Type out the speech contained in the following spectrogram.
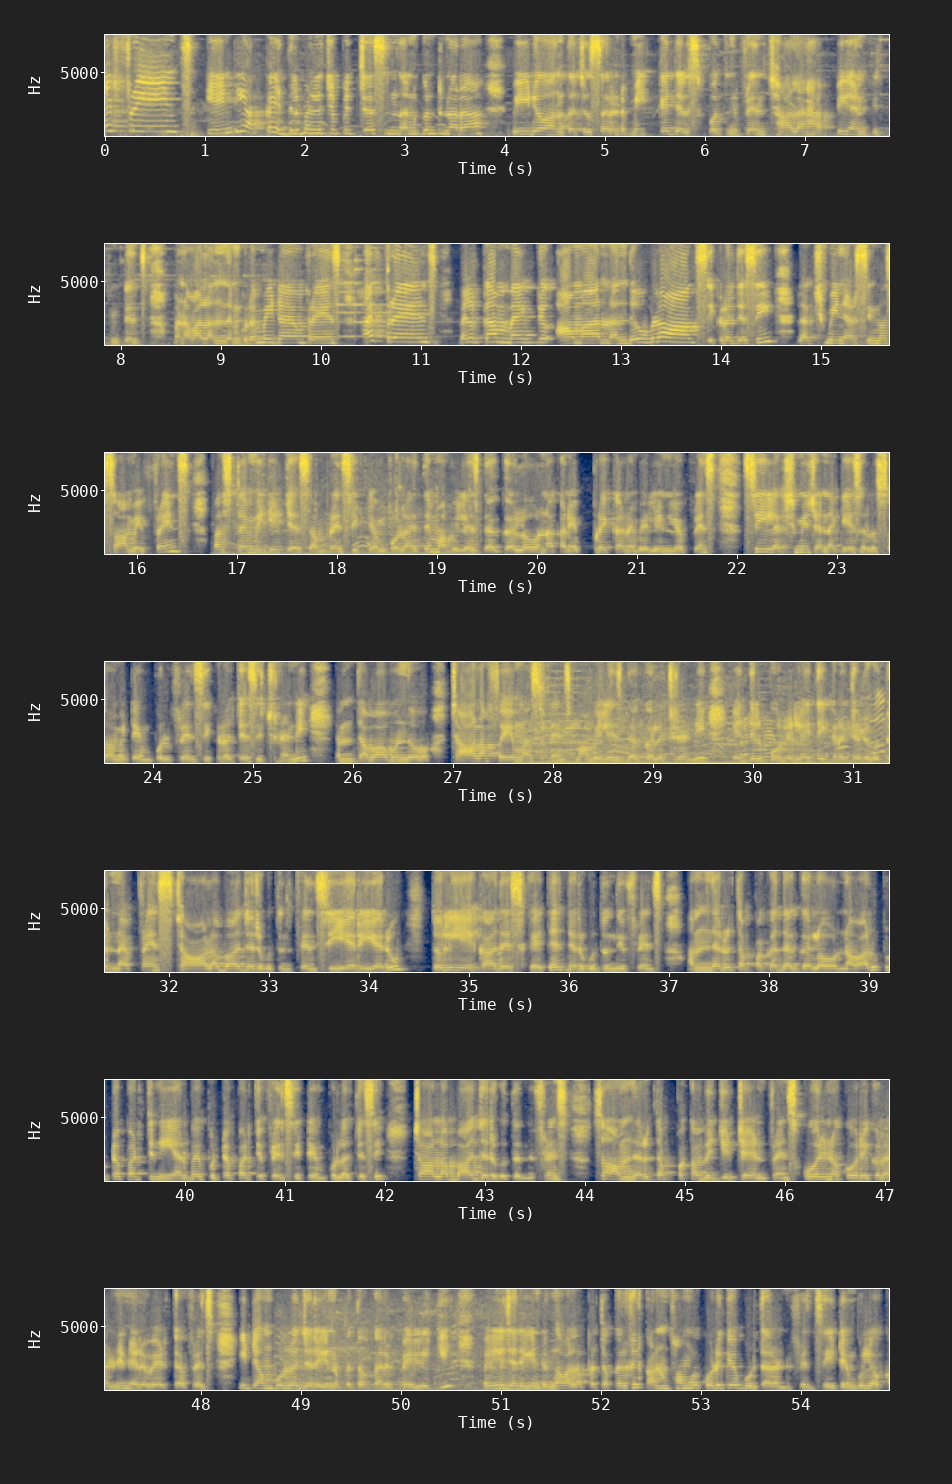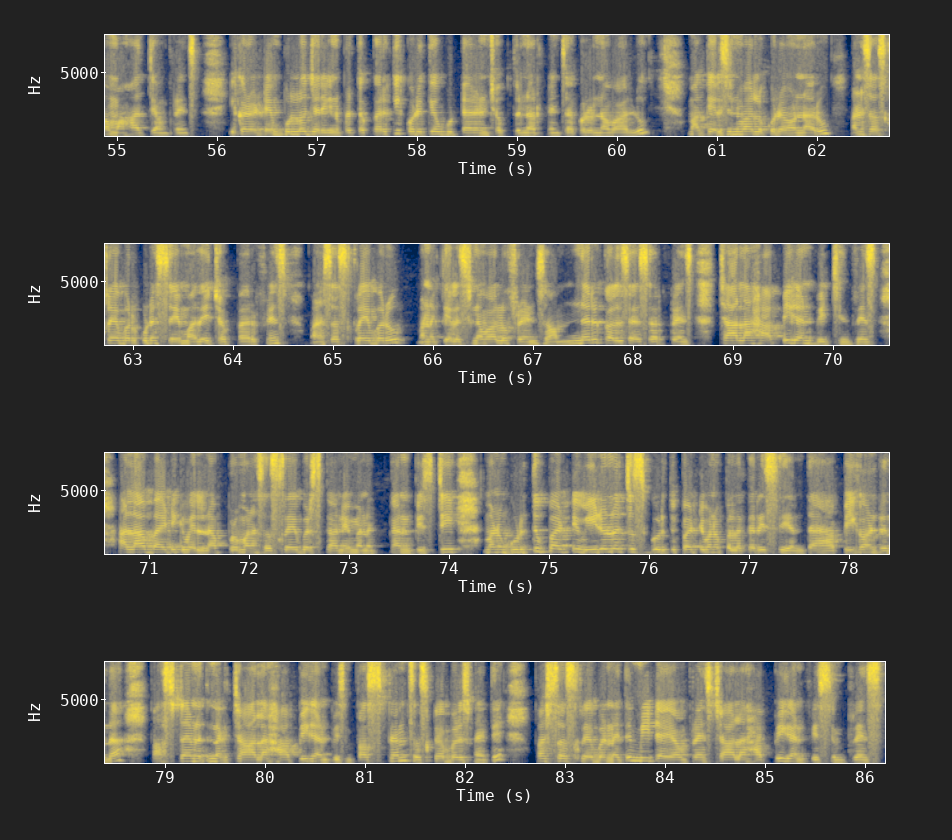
Hi friends ఏంటి అక్క ఎద్దుల బండ్లు చూపించేసింది అనుకుంటున్నారా? వీడియో అంతా చూసారంటే మీకే తెలిసిపోతుంది ఫ్రెండ్స్ చాలా హ్యాపీగా అనిపిస్తుంది ఫ్రెండ్స్. మన వాళ్ళందరిని కూడా మీట్ అయ్యాం friends. Hi friends welcome back to Amar Nandu blogs ఇక్కడ వచ్చేసి Lakshmi Narasimhaswamy friends. First time visit చేసాం ఫ్రెండ్స్. ఈ టెంపుల్ అయితే మా విలేజ్ దగ్గరలో నాకు కానీ ఎప్పుడే కానీ వెళ్ళినలే friends. Shri Lakshmi Chennakeshwara Swamy temple friends. ఇక్కడ వచ్చేసి చూడండి ఎంత బాగుందో. చాలా ఫేమస్ ఫ్రెండ్స్ మా విలేజ్ దగ్గరలో చూడండి. ఎద్దుల పోటీలు అయితే ఇక్కడ జరుగుతున్నాయి ఫ్రెండ్స్ చాలా బాగా జరుగుతుంది ఫ్రెండ్స్. ఇయర్ ఇయర్ తొలి ఏకాదశికి అయితే జరుగుతుంది ఫ్రెండ్స్. అందరూ తప్పక దగ్గరలో ఉన్న వాళ్ళు Puttaparthi near by Puttaparthi friends. ఈ టెంపుల్ వచ్చేసి చాలా బాగా జరుగుతుంది ఫ్రెండ్స్. సో అందరూ తప్పక విజిట్ చేయండి ఫ్రెండ్స్. కోరిన కోరికలన్నీ నెరవేరుతాయి ఫ్రెండ్స్. ఈ టెంపుల్లో జరిగిన ప్రతి ఒక్కరి పెళ్ళికి పెళ్ళి జరిగింటుందో వాళ్ళ ప్రతి ఒక్కరికి కన్ఫామ్గా కొడుకే పుడతారండి ఫ్రెండ్స్. ఈ టెంపుల్ యొక్క మహత్యం ఫ్రెండ్స్. ఇక్కడ టెంపుల్లో జరిగిన ప్రతి ఒక్కరికి కొడుకే పుట్టారని చెప్తున్నారు ఫ్రెండ్స్. అక్కడ ఉన్న వాళ్ళు మాకు తెలిసిన వాళ్ళు కూడా ఉన్నారు. మన సబ్స్క్రైబర్ కూడా సేమ్ అదే చెప్పారు ఫ్రెండ్స్. మన సబ్స్క్రైబరు మనకు తెలిసిన వాళ్ళు ఫ్రెండ్స్ అందరూ కలిసేసారు ఫ్రెండ్స్. చాలా హ్యాపీగా అనిపించింది ఫ్రెండ్స్. అలా బయటికి వెళ్ళినప్పుడు మన సబ్స్క్రైబర్స్ కానీ మనకు కనిపిస్తే మనం గుర్తుపట్టి వీడియోలో చూసి గుర్తుపట్టి మనం పలకరిస్తే ఎంత హ్యాపీగా ఉంటుందో? ఫస్ట్ టైం అయితే నాకు చాలా హ్యాపీగా అనిపిస్తుంది. ఫస్ట్ టైం సబ్స్క్రైబర్స్ అయితే ఫస్ట్ సబ్స్క్రైబర్ అయితే మీట్ అయ్యాం ఫ్రెండ్స్. చాలా హ్యాపీగా అనిపిస్తుంది ఫ్రెండ్స్.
